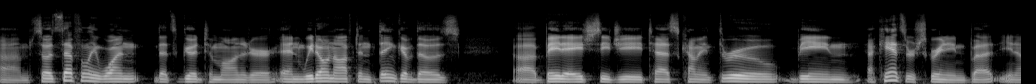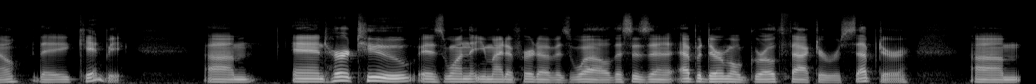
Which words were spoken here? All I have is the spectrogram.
Um, so it's definitely one that's good to monitor. And we don't often think of those uh, beta HCG tests coming through being a cancer screening, but, you know, they can be. Um, and HER2 is one that you might have heard of as well. This is an epidermal growth factor receptor. Um,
